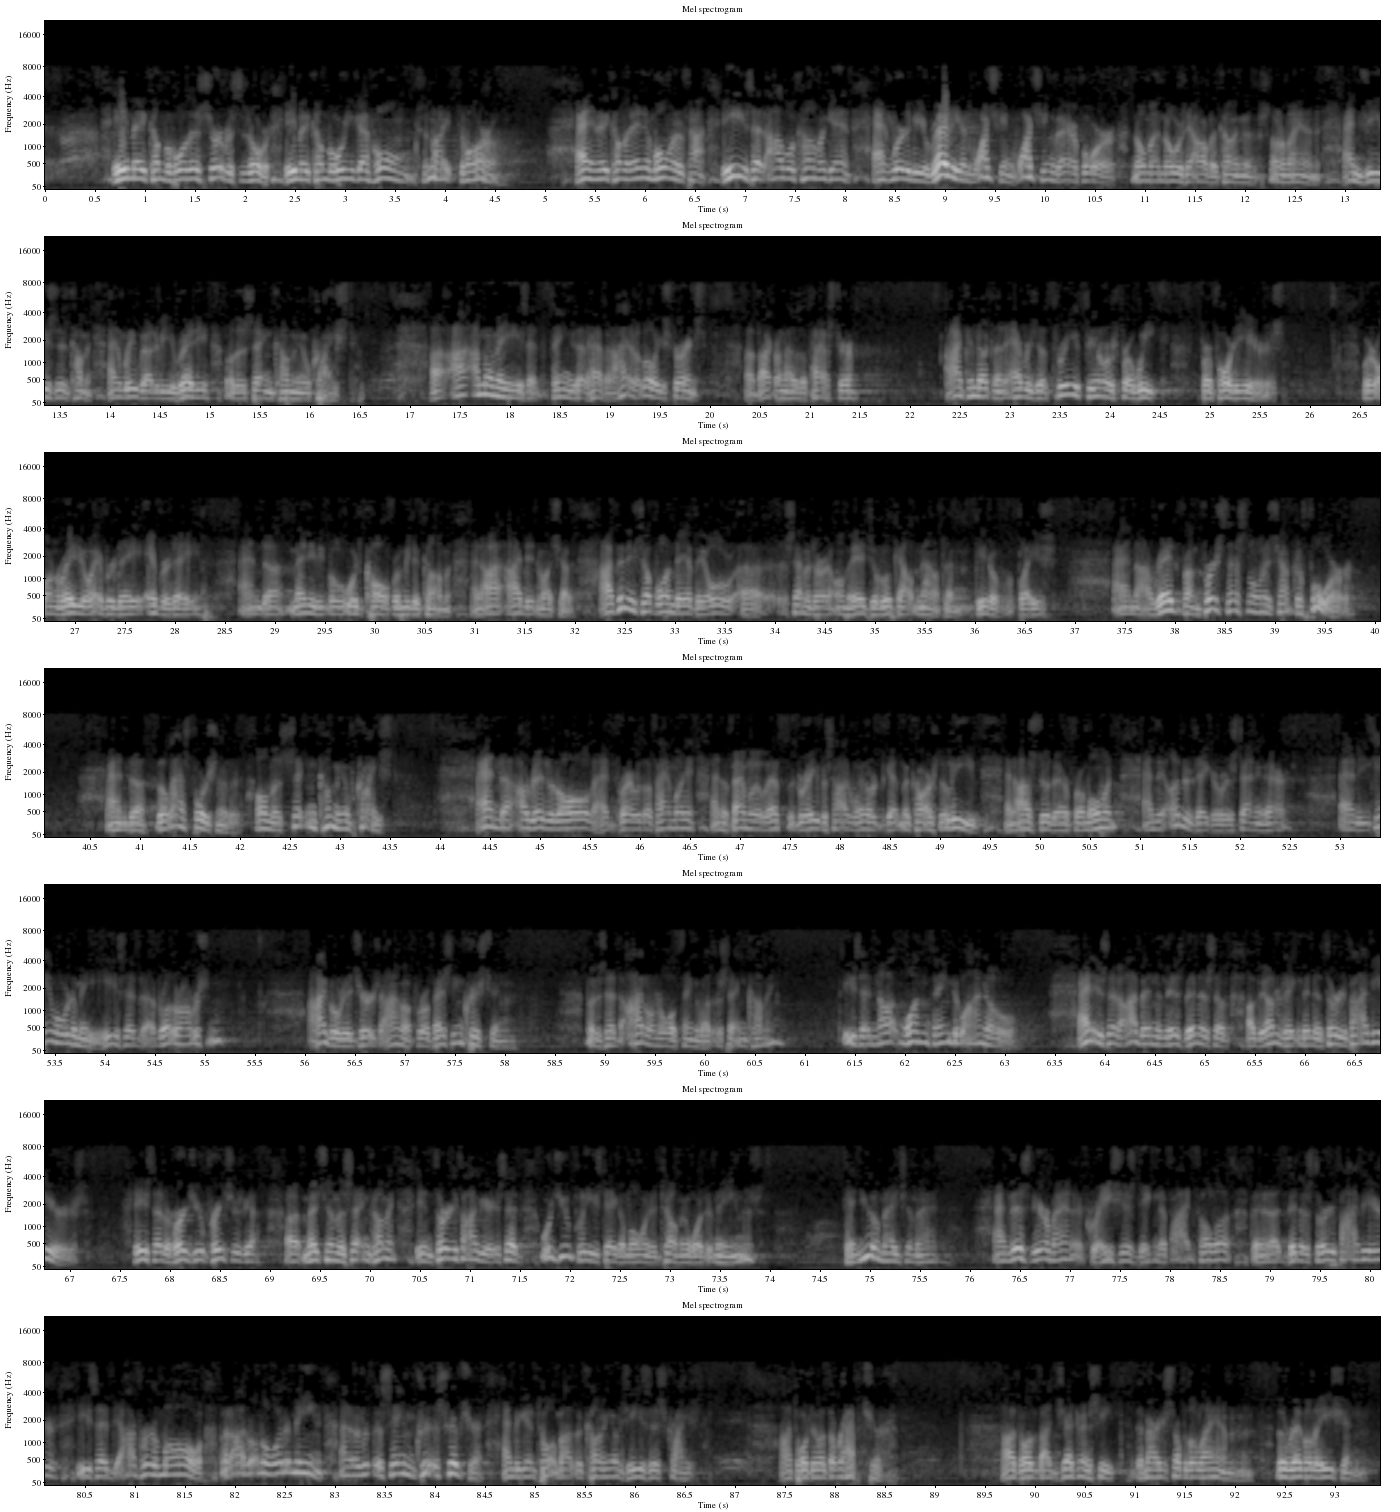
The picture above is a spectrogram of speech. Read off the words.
He may come before this service is over. He may come before you get home tonight, tomorrow and he may come at any moment of time. He said, I will come again. And we're to be ready and watching, watching therefore. No man knows the hour of the coming of the Son of Man. And Jesus is coming. And we've got to be ready for the second coming of Christ. Uh, I, am amazed at things that happen. I had a little experience uh, back when I was a pastor. I conducted an average of three funerals per week for 40 years. We're on radio every day, every day and uh, many people would call for me to come, and I, I did much of it. I finished up one day at the old uh, cemetery on the edge of Lookout Mountain, beautiful place, and I read from First Thessalonians chapter 4, and uh, the last portion of it, on the second coming of Christ. And uh, I read it all, I had prayer with the family, and the family left the grave beside went to get in the cars to leave. And I stood there for a moment, and the undertaker was standing there, and he came over to me. He said, uh, Brother Roberson, I go to church, I'm a professing Christian. But he said, I don't know a thing about the second coming. He said, not one thing do I know. And he said, I've been in this business of, of the undertaking business 35 years. He said, I've heard you preachers uh, mention the second coming in 35 years. He said, would you please take a moment to tell me what it means? Can you imagine that? And this dear man, a gracious, dignified fellow, been in business 35 years, he said, I've heard them all, but I don't know what it means. And I looked at the same scripture and began talking about the coming of Jesus Christ. I told you about the rapture. I told you about judgment seat, the marriage supper of the Lamb, the revelation,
